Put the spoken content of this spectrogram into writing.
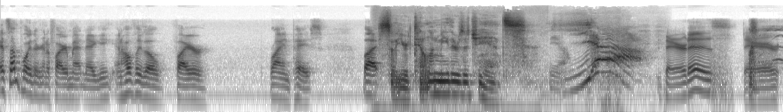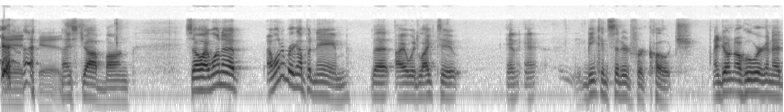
at some point, they're going to fire Matt Nagy, and hopefully they'll fire Ryan Pace. But so you're telling me there's a chance? Yeah. Yeah. There it is. There it is. Nice job, Bong. So I want to I want to bring up a name that I would like to and, and be considered for coach. I don't know who we're gonna.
